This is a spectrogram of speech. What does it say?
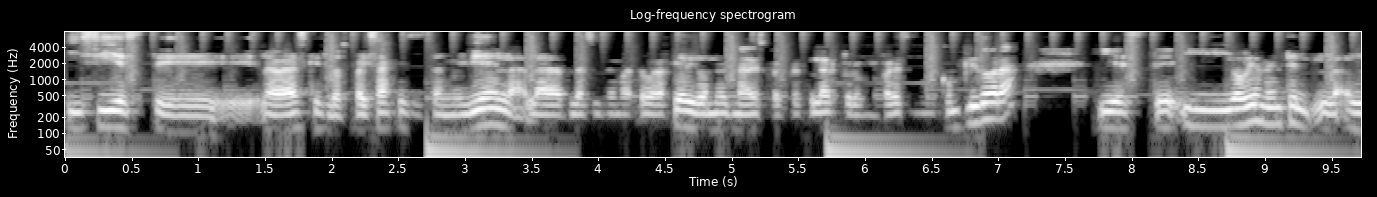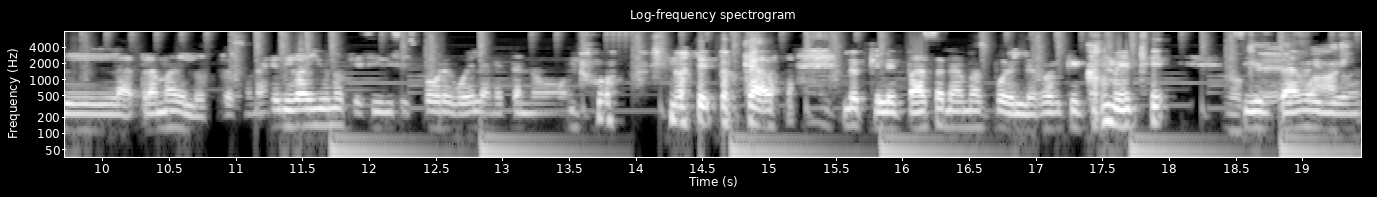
y sí, este, la verdad es que los paisajes están muy bien, la, la, la cinematografía, digo, no es nada espectacular, pero me parece muy cumplidora. Y este, y obviamente la, trama de los personajes, digo, hay uno que sí dices, pobre güey, la neta no, no, no le tocaba lo que le pasa nada más por el error que comete. sí está medio,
